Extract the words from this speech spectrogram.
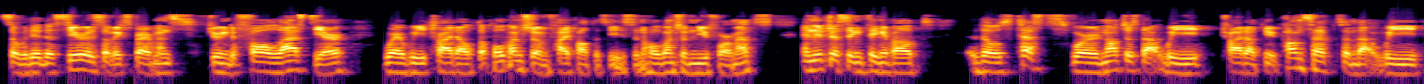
So we did a series of experiments during the fall last year where we tried out a whole bunch of hypotheses and a whole bunch of new formats. An interesting thing about those tests were not just that we tried out new concepts and that we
